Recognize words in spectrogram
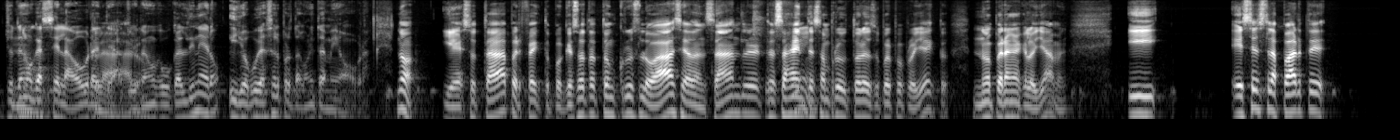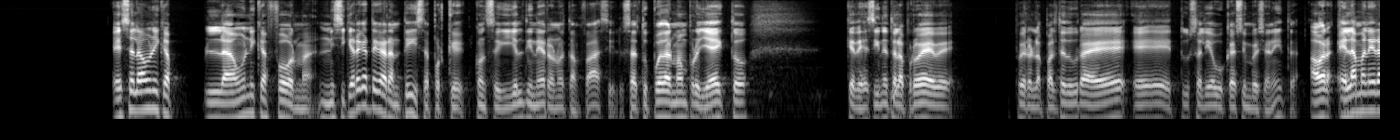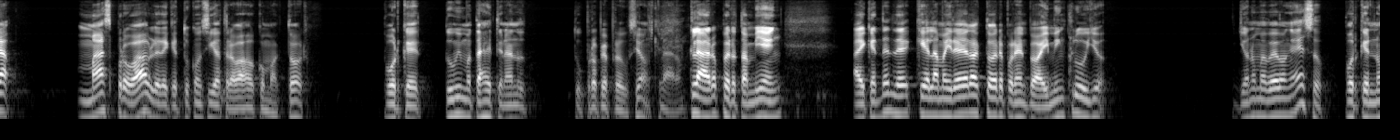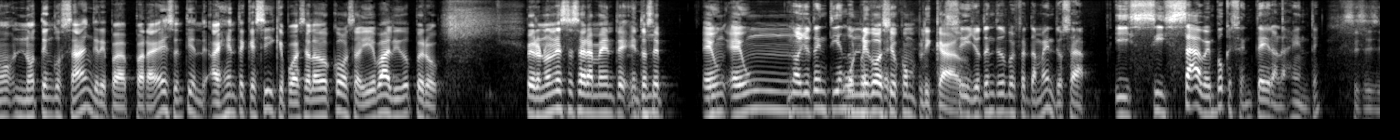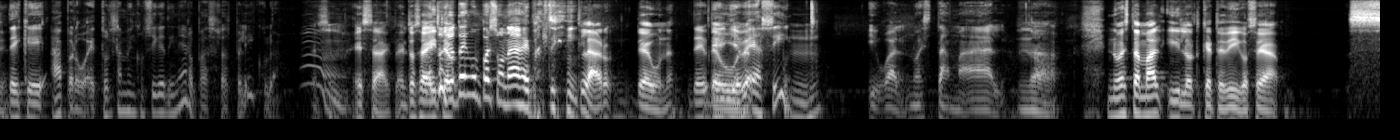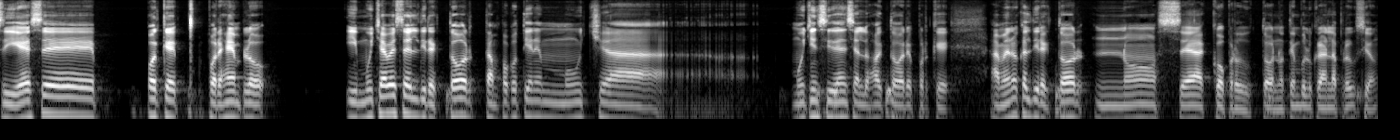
Yo tengo No, que hacer la obra de teatro. Yo tengo que buscar el dinero y yo voy a ser el protagonista de mi obra. No, y eso está perfecto, porque eso hasta Tom Cruise lo hace, Adam Sandler, toda esa sí. gente son productores de su propio proyecto, no esperan a que lo llamen. Y esa es la parte, esa es la única, la única forma, ni siquiera que te garantiza, porque conseguir el dinero no es tan fácil. O sea, tú puedes armar un proyecto que desde cine te la pruebe, pero la parte dura es, es tú salir a buscar a su inversionista. Ahora, es la manera más probable de que tú consigas trabajo como actor, porque tú mismo estás gestionando tu propia producción. Claro. Claro, pero también hay que entender que la mayoría de los actores, por ejemplo, ahí me incluyo, yo no me veo en eso, porque no, no tengo sangre pa- para eso, ¿entiendes? Hay gente que sí, que puede hacer las dos cosas y es válido, pero, pero no necesariamente. Entonces, es un, es un, No, yo te entiendo un negocio complicado. Sí, yo te entiendo perfectamente. O sea, y si saben, porque se entera la gente, sí, sí, sí. de que, ah, pero Héctor también consigue dinero para hacer las películas. Exacto. Entonces ahí Héctor, te- yo tengo un personaje para ti. Claro, de una. De, de una. llevé así. Igual, no está mal. O No. sea, No está mal y lo que te digo, o sea, si ese, porque, por ejemplo, y muchas veces el director tampoco tiene mucha, mucha incidencia en los actores, porque a menos que el director no sea coproductor, no esté involucrado en la producción,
